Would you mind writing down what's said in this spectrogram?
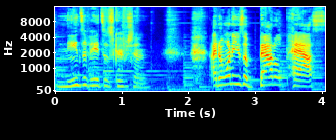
needs a paid subscription. I don't want to use a battle pass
